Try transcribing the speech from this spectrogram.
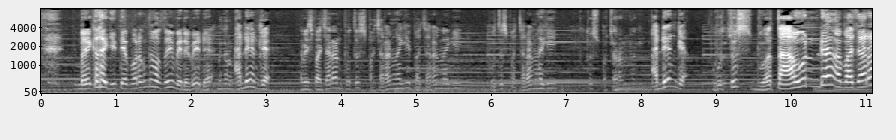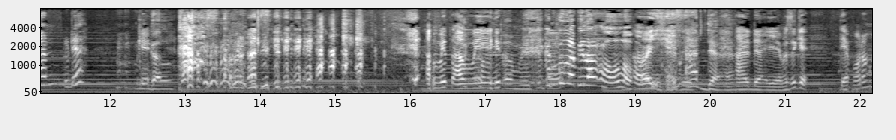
balik lagi tiap orang tuh waktunya beda-beda. Betul. ada yang kayak habis pacaran putus pacaran lagi pacaran lagi putus pacaran lagi. Terus pacaran lagi. Ada yang kayak putus dua tahun udah nggak pacaran udah meninggal. Amit amit. Amit kan gue nggak bilang lo. Oh iya sih. ada. Ada iya. Maksudnya kayak tiap orang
